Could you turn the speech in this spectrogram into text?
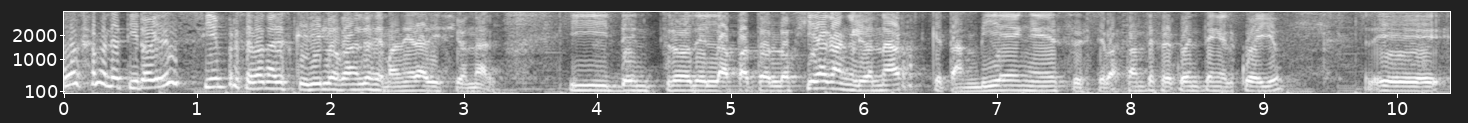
un examen de tiroides, siempre se van a describir los ganglios de manera adicional. Y dentro de la patología ganglionar, que también es este, bastante frecuente en el cuello, eh,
